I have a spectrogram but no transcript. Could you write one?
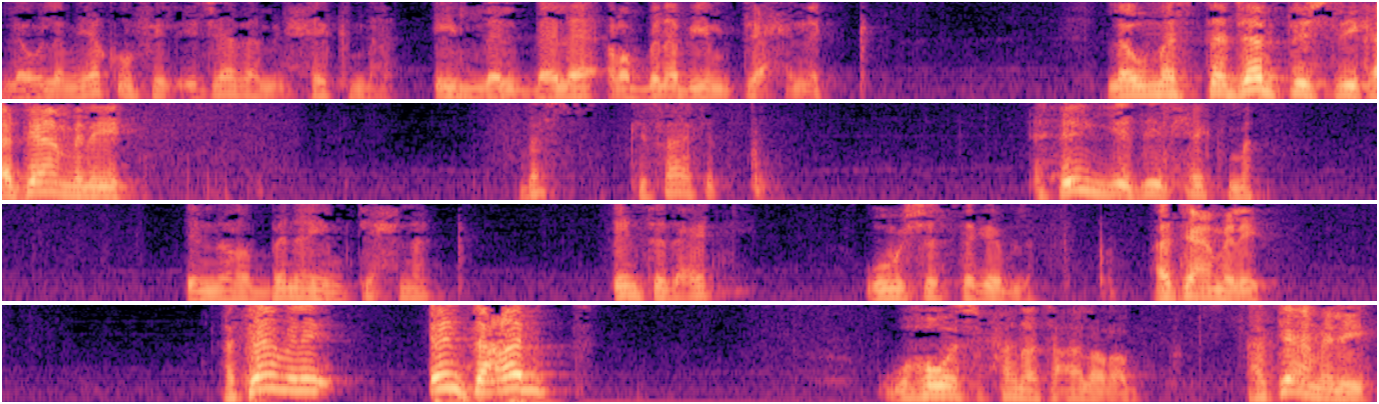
لو لم يكن في الإجابة من حكمة إلا البلاء ربنا بيمتحنك. لو ما استجبتش ليك هتعمل إيه؟ بس كفاية كده. هي دي الحكمة إن ربنا يمتحنك. أنت دعيتني ومش هستجيب لك. هتعمل إيه؟ هتعمل إيه؟ أنت عبد وهو سبحانه وتعالى رب. هتعمل إيه؟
